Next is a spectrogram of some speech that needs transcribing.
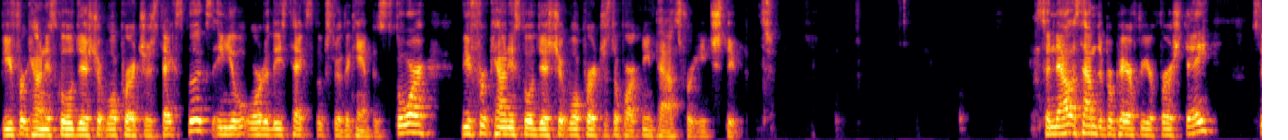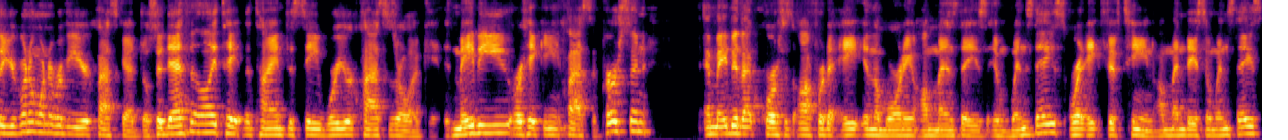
Beaufort County School District will purchase textbooks and you will order these textbooks through the campus store. Beaufort County School District will purchase a parking pass for each student. So now it's time to prepare for your first day. So you're going to want to review your class schedule. So definitely take the time to see where your classes are located. Maybe you are taking a class in person, and maybe that course is offered at 8 in the morning on Wednesdays and Wednesdays, or at 8.15 on Mondays and Wednesdays,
